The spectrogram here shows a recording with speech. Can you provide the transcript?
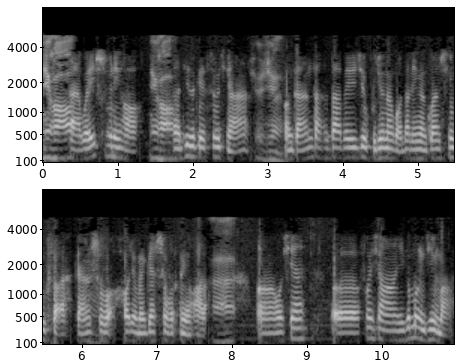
你好，哎，喂，师傅你好，你好，嗯，弟子给师傅请安，谢谢，嗯，感恩大慈大悲救苦救难广大灵感观世音菩萨，感恩师傅，好久没跟师傅通电话了，啊，嗯，我先呃分享一个梦境吧，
